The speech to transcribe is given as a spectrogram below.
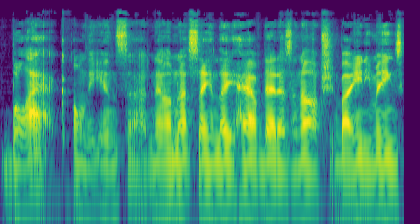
black on the inside. Now i'm not saying they have that as an option by any means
